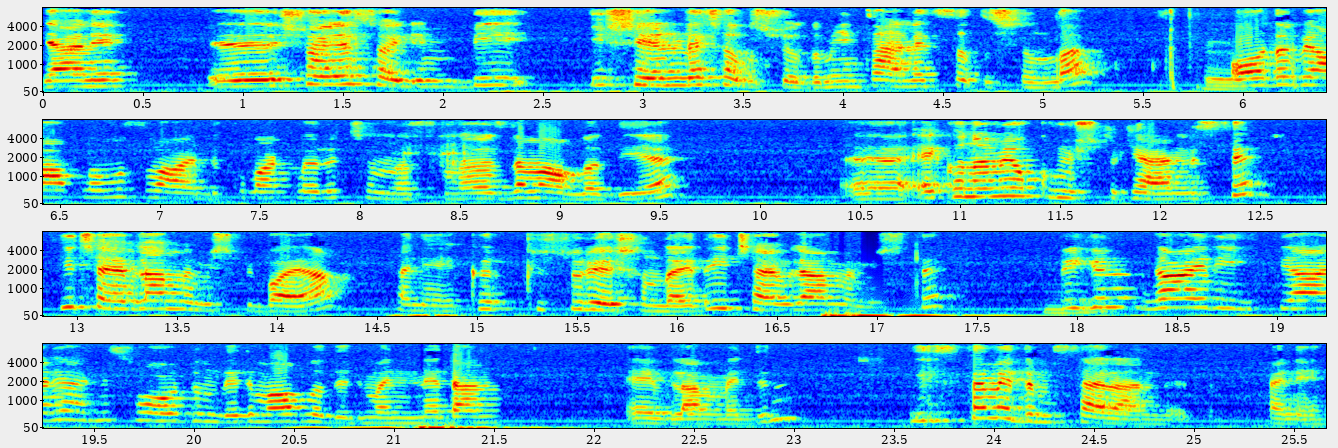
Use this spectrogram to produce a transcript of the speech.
Yani e, şöyle söyleyeyim bir iş yerinde çalışıyordum internet satışında. Evet. Orada bir ablamız vardı kulakları çınlasın Özlem abla diye. E, ekonomi okumuştu kendisi. Hiç evlenmemiş bir bayan. Hani 40 küsür yaşındaydı hiç evlenmemişti. Bir gün gayri ihtiyari hani sordum dedim abla dedim hani neden evlenmedin? İstemedim Seren dedim. Hani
